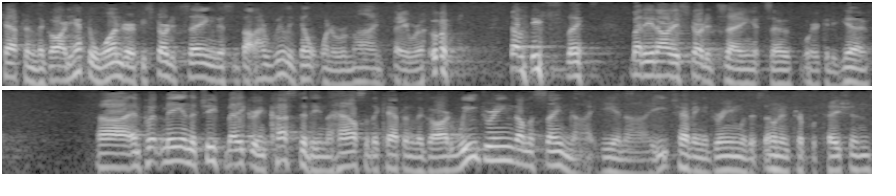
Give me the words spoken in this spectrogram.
captain of the guard, you have to wonder if he started saying this and thought, I really don't want to remind Pharaoh of these things. But he had already started saying it, so where could he go? Uh, and put me and the chief baker in custody in the house of the captain of the guard. We dreamed on the same night, he and I, each having a dream with its own interpretations.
